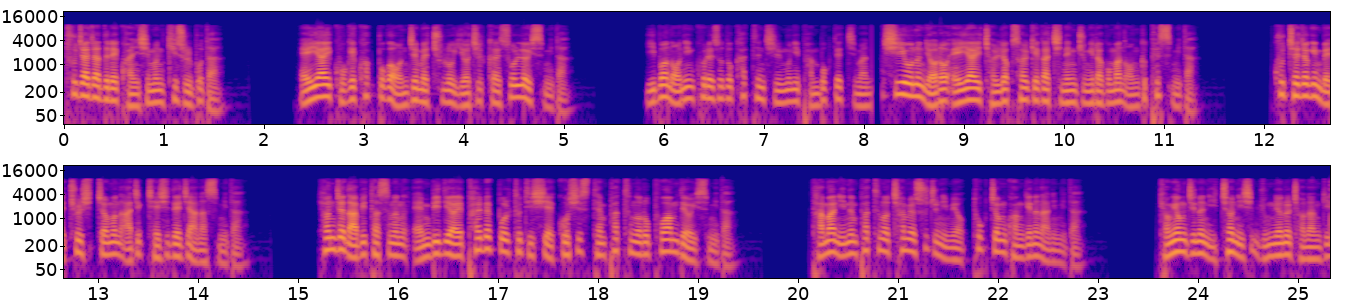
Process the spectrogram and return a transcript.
투자자들의 관심은 기술보다 AI 고객 확보가 언제 매출로 이어질까에 쏠려 있습니다. 이번 어닝콜에서도 같은 질문이 반복됐지만 CEO는 여러 AI 전력 설계가 진행 중이라고만 언급했습니다. 구체적인 매출 시점은 아직 제시되지 않았습니다. 현재 나비타스는 엔비디아의 800V DC 에코시스템 파트너로 포함되어 있습니다. 다만 이는 파트너 참여 수준이며 독점 관계는 아닙니다. 경영진은 2026년을 전환기,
